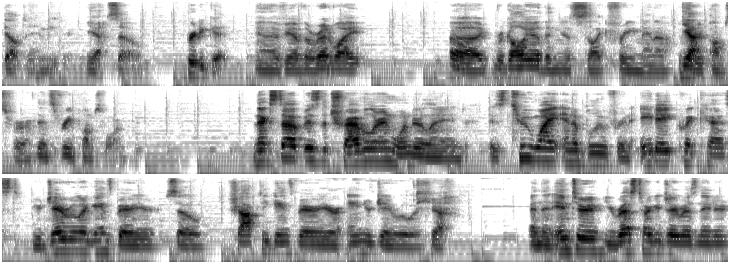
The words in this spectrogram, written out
dealt to him either. Yeah. So pretty good. And if you have the red white uh, Regalia, then it's like free mana. Yeah. Free pumps for. Then it's free pumps for him. Next up is the Traveler in Wonderland. Is two white and a blue for an 8-8 quick cast. Your J ruler gains barrier, so Shakti gains barrier and your J ruler. Yeah. And then enter, you rest target J Resonator,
